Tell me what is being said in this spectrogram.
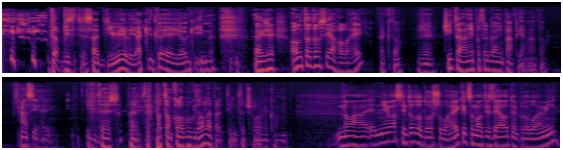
to by ste sa divili, aký to je jogín. Takže on to dosiahol, hej? Takto. Že číta a nepotrebuje ani papier na to. Asi, hej. To je super. Tak potom klobúk dole pred týmto človekom. No a mne vlastne toto došlo, hej, keď som mal tie zdravotné problémy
